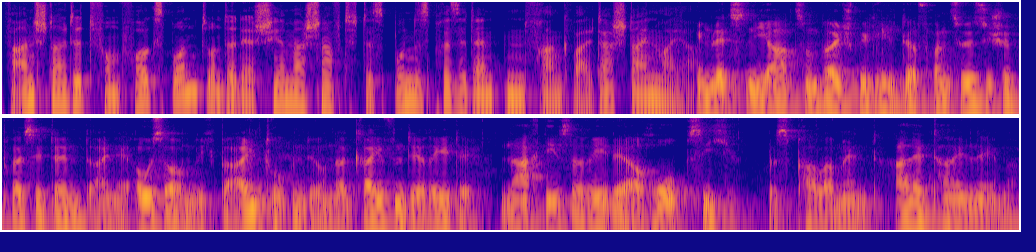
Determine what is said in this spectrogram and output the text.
veranstaltet vom Volksbund unter der Schirmherrschaft des Bundespräsidenten Frank-Walter Steinmeier. Im letzten Jahr zum Beispiel hielt der französische Präsident eine außerordentlich beeindruckende und ergreifende Rede. Nach dieser Rede erhob sich das Parlament, alle Teilnehmer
